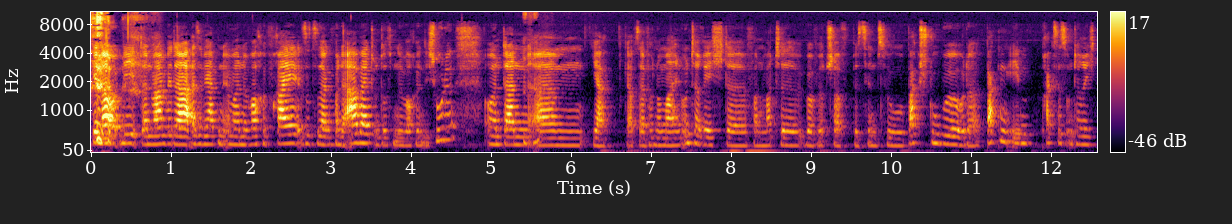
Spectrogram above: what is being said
genau, nee, dann waren wir da, also wir hatten immer eine Woche frei sozusagen von der Arbeit und durften eine Woche in die Schule. Und dann mhm. ähm, ja, gab es einfach normalen Unterricht äh, von Mathe über Wirtschaft bis hin zu Backstube oder Backen eben, Praxisunterricht.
